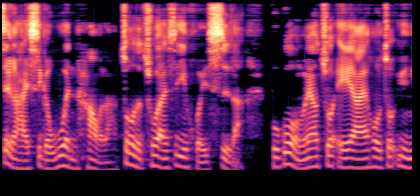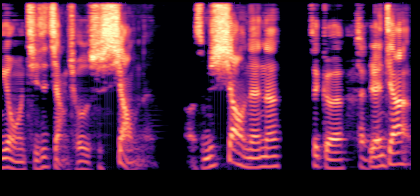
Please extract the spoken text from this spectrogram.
这个还是一个问号啦。做得出来是一回事啦。不过，我们要做 AI 或做运用，其实讲求的是效能啊。什么是效能呢？这个人家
